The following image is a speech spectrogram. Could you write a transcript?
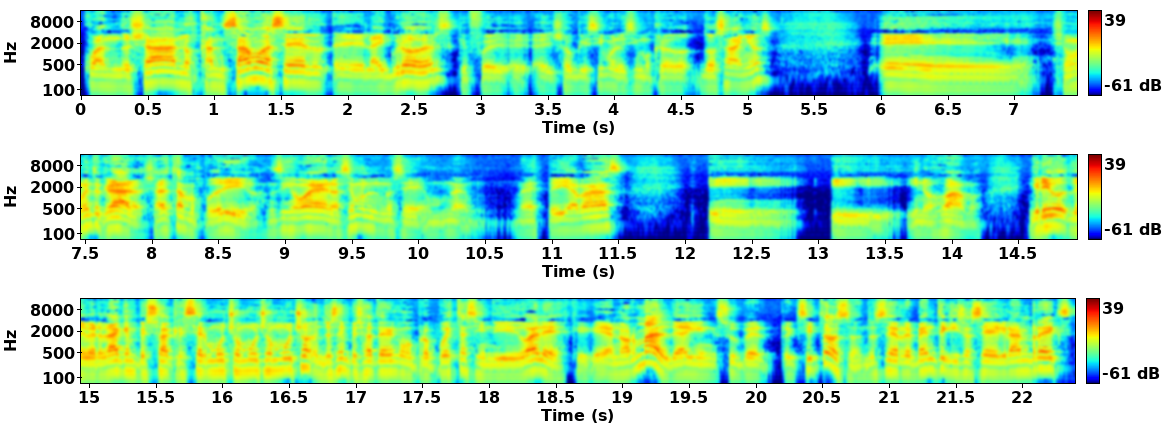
cuando ya nos cansamos de hacer eh, Like Brothers, que fue el, el show que hicimos, lo hicimos creo do- dos años, eh, llegó un momento, claro, ya estamos podridos. Entonces dijimos, bueno, hacemos, no sé, una, una despedida más y, y- y nos vamos. Grego de verdad que empezó a crecer mucho, mucho, mucho, entonces empezó a tener como propuestas individuales, que era normal de alguien súper exitoso. Entonces de repente quiso hacer el Gran Rex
